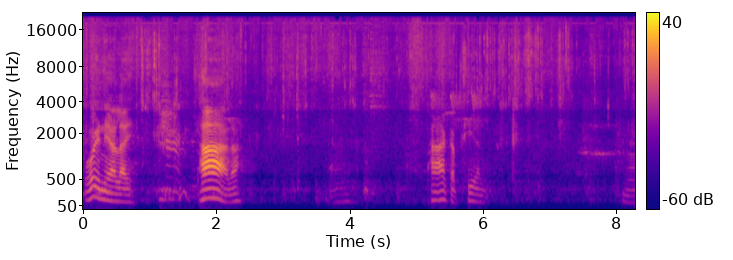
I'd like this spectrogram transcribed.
โอ้ยเนี่ยอะไร ผ้าเหรอผ้ากับเทียนนะ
